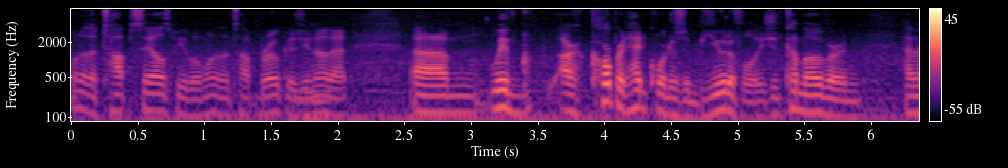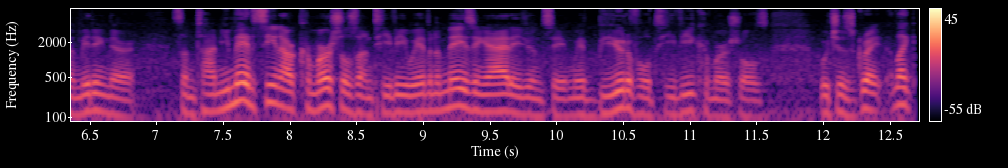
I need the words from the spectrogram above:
one of the top salespeople, one of the top brokers. You know that. Um, we've our corporate headquarters are beautiful. You should come over and have a meeting there sometime. You may have seen our commercials on TV. We have an amazing ad agency, and we have beautiful TV commercials, which is great. Like,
